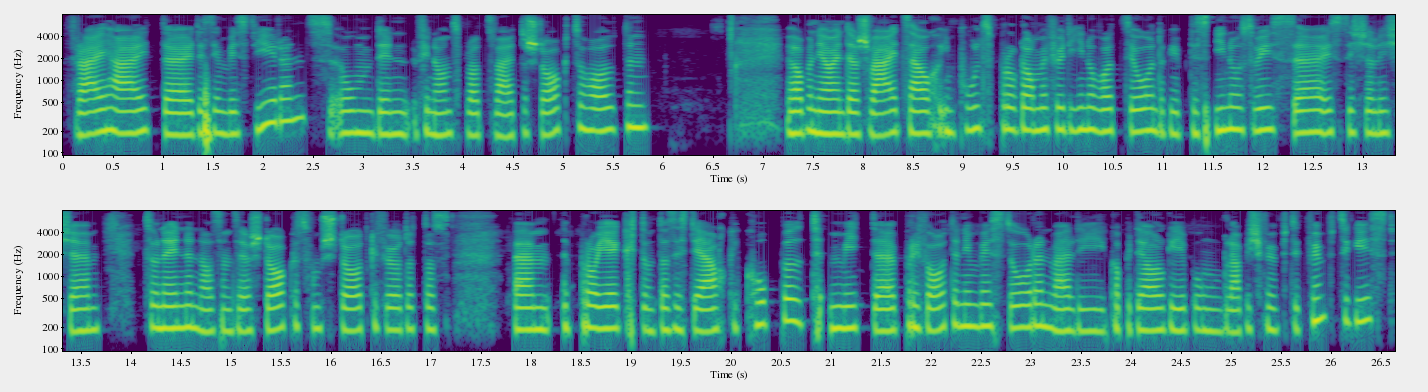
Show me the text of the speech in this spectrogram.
Freiheit äh, des Investierens, um den Finanzplatz weiter stark zu halten. Wir haben ja in der Schweiz auch Impulsprogramme für die Innovation. Da gibt es InnoSwiss, äh, ist sicherlich äh, zu nennen, also ein sehr starkes vom Staat gefördertes ähm, Projekt und das ist ja auch gekoppelt mit äh, privaten Investoren, weil die Kapitalgebung, glaube ich, 50-50 ist.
